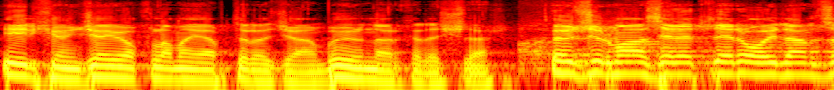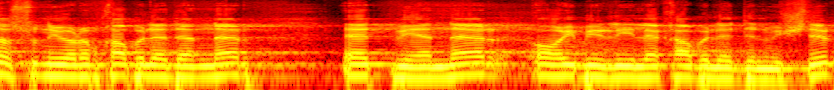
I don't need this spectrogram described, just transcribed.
İlk önce yoklama yaptıracağım. Buyurun arkadaşlar. Özür mazeretleri oylarınıza sunuyorum. Kabul edenler, etmeyenler oy birliğiyle kabul edilmiştir.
